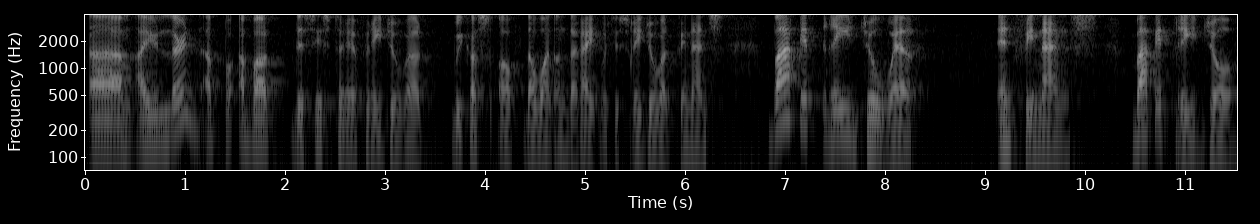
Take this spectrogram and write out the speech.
um, I learned ap- about this history of Radio Wealth because of the one on the right, which is Radio Wealth Finance. Bakit Radio Wealth and Finance? Bakit radio?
